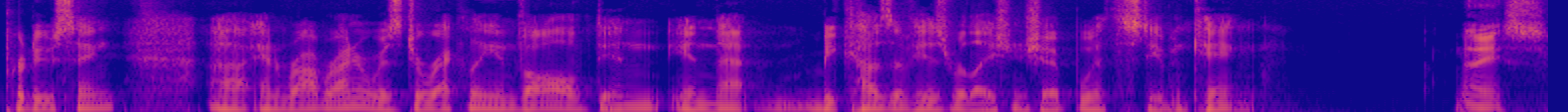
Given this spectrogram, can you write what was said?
producing, uh, and Rob Reiner was directly involved in in that because of his relationship with Stephen King. Nice.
